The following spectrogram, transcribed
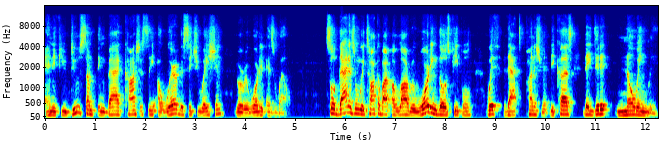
And if you do something bad, consciously aware of the situation, you're rewarded as well. So that is when we talk about Allah rewarding those people with that punishment because they did it knowingly,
